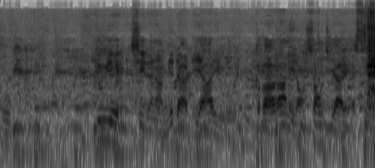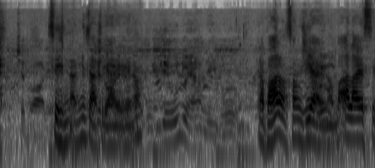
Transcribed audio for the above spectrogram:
ဟိုသူ့ရဲ့စေတနာမေတ္တာတရားတွေကိုကဘာကနေတော့စောင့်ကြည့်ရတဲ့အဆင့်ဖြစ်သွားတယ်စေနာမြတ်တာဖရားတွေပဲနော်ပြင်ဦးလွင်ကနေကိုကဘာတော့ဆောင်းရှိရတယ်နော်မအားလာရဲ့စေ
